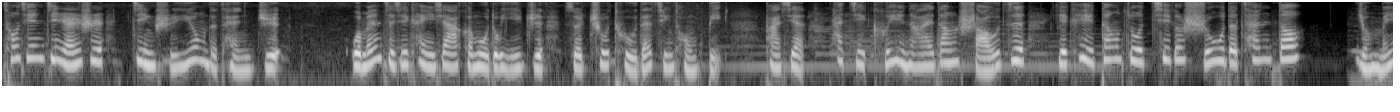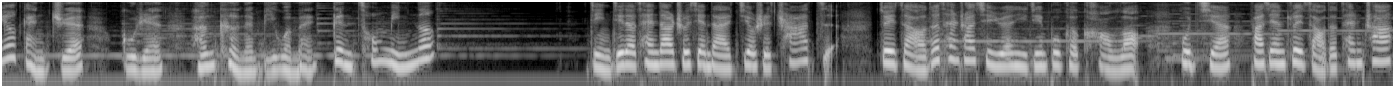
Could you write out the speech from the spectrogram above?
从前竟然是进食用的餐具。我们仔细看一下河姆渡遗址所出土的青铜匕。发现它既可以拿来当勺子，也可以当做切割食物的餐刀。有没有感觉古人很可能比我们更聪明呢？紧接着餐刀出现的就是叉子。最早的餐叉起源已经不可考了。目前发现最早的餐叉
